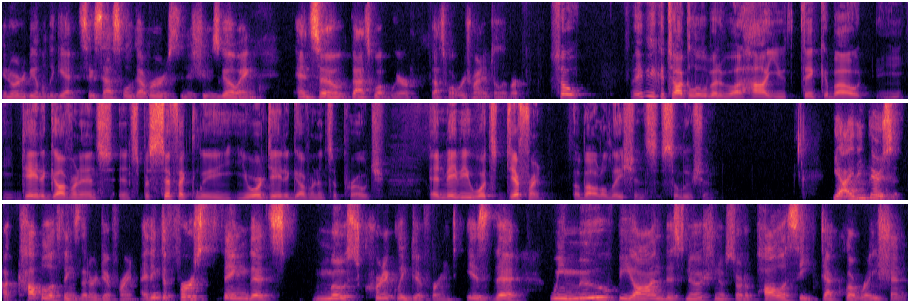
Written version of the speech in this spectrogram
in order to be able to get successful governance initiatives going. And so that's what we're that's what we're trying to deliver. So maybe you could talk a little bit about how you think about data governance and specifically your data governance approach and maybe what's different about Alation's solution. Yeah, I think there's a couple of things that are different. I think the first thing that's most critically different is that we move beyond this notion of sort of policy declaration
